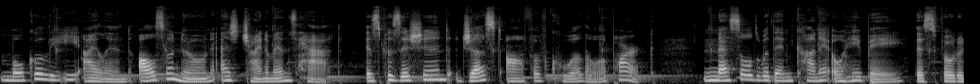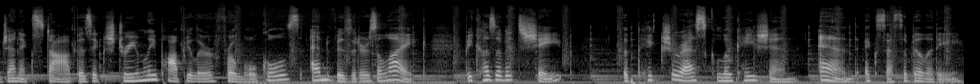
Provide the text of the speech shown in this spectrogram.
Mokoli'i Island, also known as Chinaman's Hat, is positioned just off of Kualoa Park. Nestled within Kaneohe Bay, this photogenic stop is extremely popular for locals and visitors alike because of its shape, the picturesque location, and accessibility.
